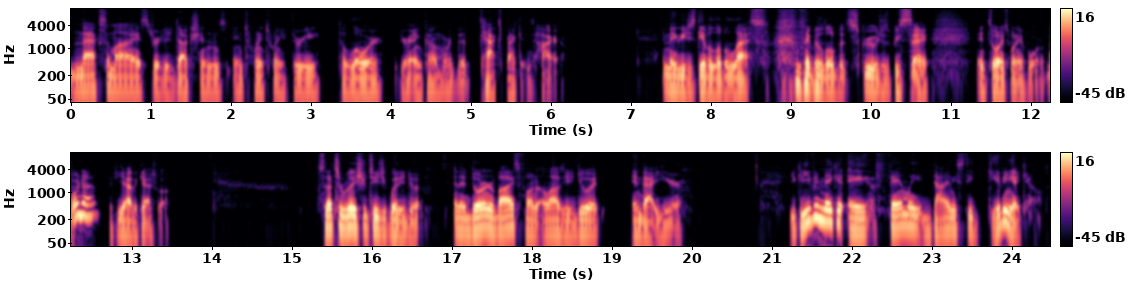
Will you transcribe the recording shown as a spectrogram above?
maximize your deductions in 2023 to lower your income where the tax bracket is higher. And maybe just give a little bit less, maybe a little bit Scrooge, as we say, in 2024, or not if you have the cash flow. So that's a really strategic way to do it. And the donor advised fund allows you to do it in that year. You can even make it a family dynasty giving account.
